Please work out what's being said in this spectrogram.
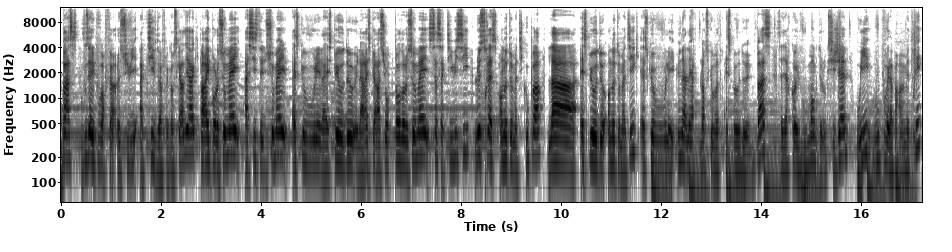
basse Vous allez pouvoir faire un suivi actif de la fréquence cardiaque. Pareil pour le sommeil, assister du sommeil. Est-ce que vous voulez la SPO2 et la respiration pendant le sommeil? Ça s'active ici. Le stress en automatique ou pas? La SPO2 en automatique. Est-ce que vous voulez une alerte lorsque votre SPO2 est basse C'est-à-dire quand il vous manque de l'oxygène? Oui, vous pouvez la paramétrer.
